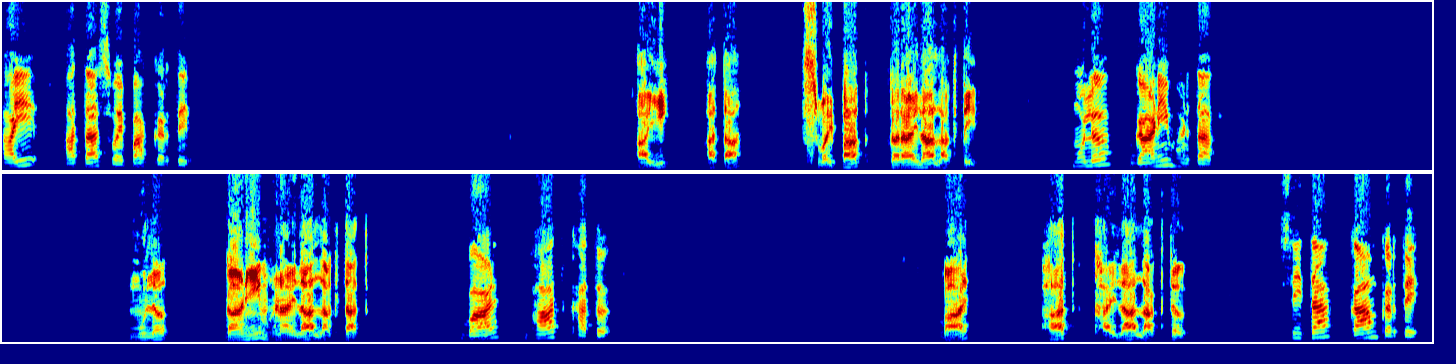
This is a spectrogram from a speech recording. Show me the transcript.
आई आता स्वयंपाक करते. आई आता स्वयंपाक करायला लागते. मुलं गाणी म्हणतात. मुलं गाणी म्हणायला लागतात. बाळ भात खात. बाळ भात खायला लागत. सीता काम करते.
